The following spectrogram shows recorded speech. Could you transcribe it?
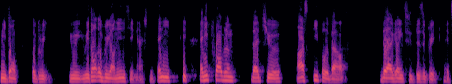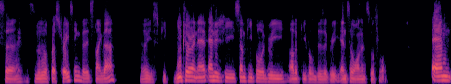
we don't agree. We, we don't agree on anything, actually. Any, any problem that you ask people about, they are going to disagree. It's, uh, it's a little frustrating, but it's like that. You, know, you speak nuclear and energy, some people agree, other people disagree, and so on and so forth. And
